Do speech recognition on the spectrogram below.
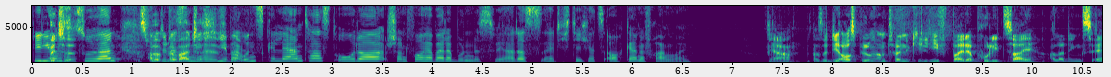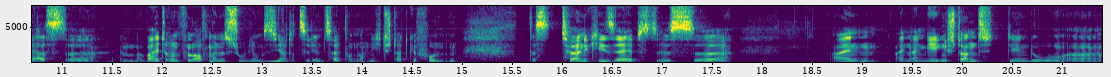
die, die Bitte. uns zuhören, Das ob du das nämlich hier bei ja. uns gelernt hast oder schon vorher bei der Bundeswehr. Das hätte ich dich jetzt auch gerne fragen wollen. Ja, also die Ausbildung am Tourniquet lief bei der Polizei, allerdings erst äh, im weiteren Verlauf meines Studiums. Die hatte zu dem Zeitpunkt noch nicht stattgefunden. Das Tourniquet selbst ist äh, ein, ein, ein Gegenstand, den du äh,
